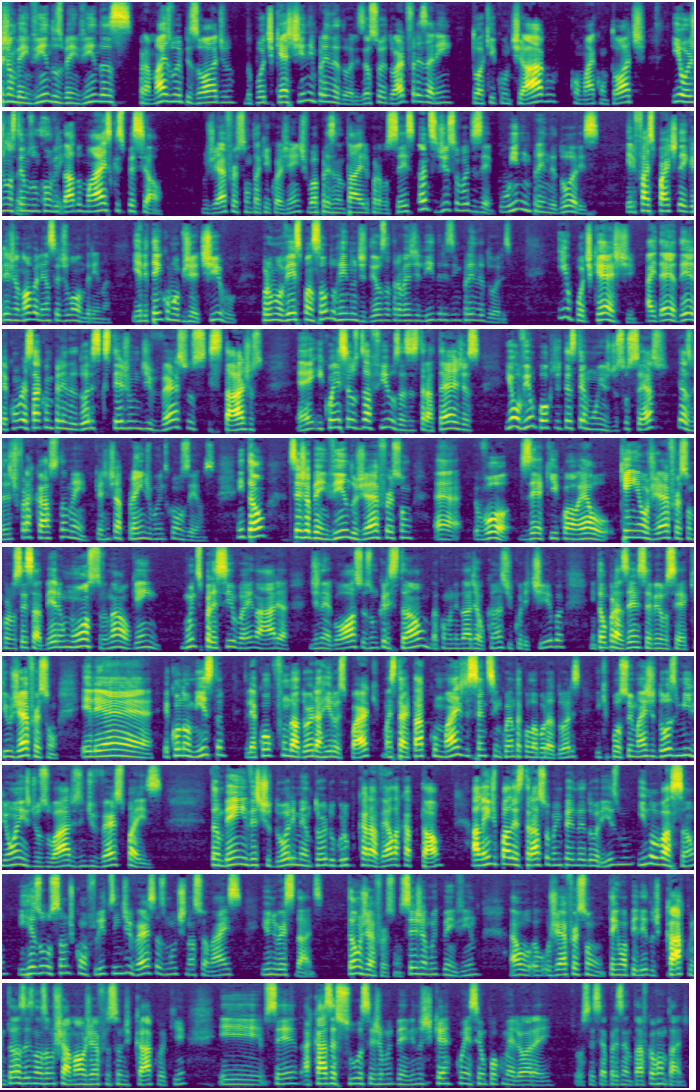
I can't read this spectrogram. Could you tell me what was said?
Sejam bem-vindos, bem-vindas para mais um episódio do podcast Indo Empreendedores. Eu sou Eduardo Frezarim, estou aqui com o Thiago, com o Maicon Totti, e hoje nós temos um convidado mais que especial. O Jefferson está aqui com a gente, vou apresentar ele para vocês. Antes disso, eu vou dizer: o Indo Empreendedores ele faz parte da Igreja Nova Aliança de Londrina e ele tem como objetivo promover a expansão do reino de Deus através de líderes empreendedores. E o podcast, a ideia dele é conversar com empreendedores que estejam em diversos estágios é, e conhecer os desafios, as estratégias e ouvir um pouco de testemunhos de sucesso e às vezes de fracasso também, porque a gente aprende muito com os erros. Então, seja bem-vindo, Jefferson. É, eu vou dizer aqui qual é o quem é o Jefferson para vocês saberem, um monstro, não? alguém muito expressivo aí na área de negócios, um cristão da comunidade Alcance de Curitiba. Então, prazer receber você aqui. O Jefferson, ele é economista, ele é cofundador da Hero Spark, uma startup com mais de 150 colaboradores e que possui mais de 12 milhões de usuários em diversos países. Também é investidor e mentor do grupo Caravela Capital, além de palestrar sobre empreendedorismo, inovação e resolução de conflitos em diversas multinacionais e universidades. Então, Jefferson, seja muito bem-vindo. Ah, o Jefferson tem um apelido de Caco, então às vezes nós vamos chamar o Jefferson de Caco aqui. E você, a casa é sua, seja muito bem-vindo. A gente quer conhecer um pouco melhor aí, para você se apresentar, fica à vontade.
